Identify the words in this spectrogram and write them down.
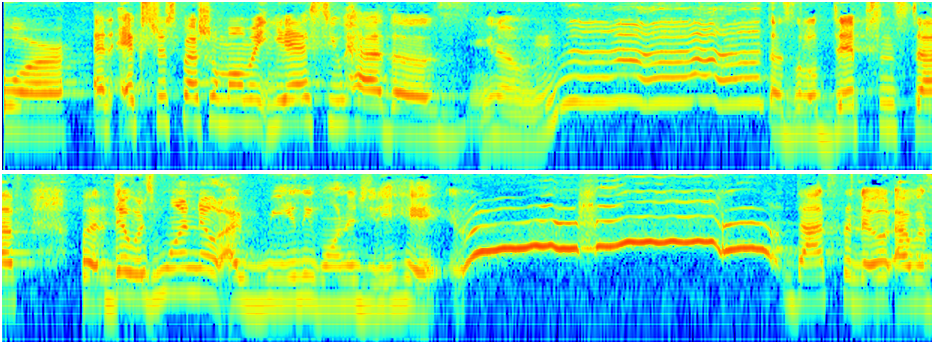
For an extra special moment, yes, you had those, you know, those little dips and stuff, but there was one note I really wanted you to hit. That's the note I was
